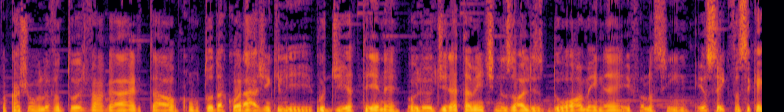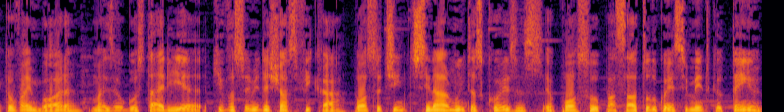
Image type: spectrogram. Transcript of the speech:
o cachorro levantou devagar e tal, com toda a coragem que ele podia ter, né? Olhou diretamente nos olhos do homem, né? E falou assim: Eu sei que você quer que eu vá embora, mas eu gostaria que você me deixasse ficar. Posso te ensinar muitas coisas, eu posso passar todo o conhecimento que eu tenho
